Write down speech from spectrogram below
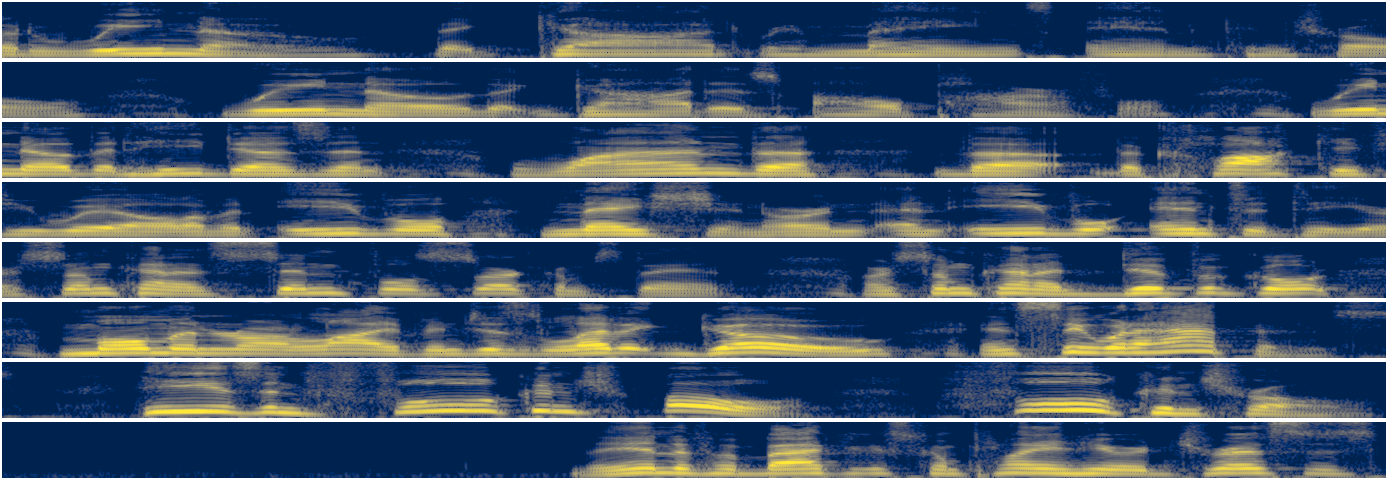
But we know that God remains in control. We know that God is all powerful. We know that He doesn't wind the, the, the clock, if you will, of an evil nation or an, an evil entity or some kind of sinful circumstance or some kind of difficult moment in our life and just let it go and see what happens. He is in full control, full control. The end of Habakkuk's complaint here addresses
